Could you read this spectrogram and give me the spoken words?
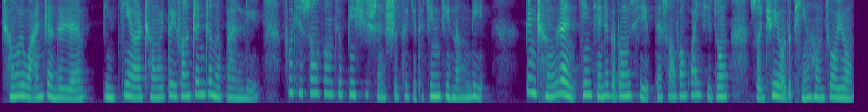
成为完整的人，并进而成为对方真正的伴侣，夫妻双方就必须审视自己的经济能力，并承认金钱这个东西在双方关系中所具有的平衡作用。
